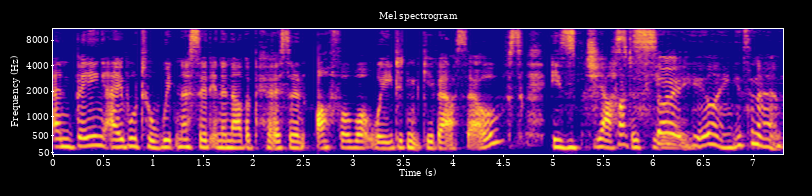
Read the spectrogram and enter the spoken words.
and being able to witness it in another person and offer what we didn't give ourselves is just That's as so healing healing, isn't it?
